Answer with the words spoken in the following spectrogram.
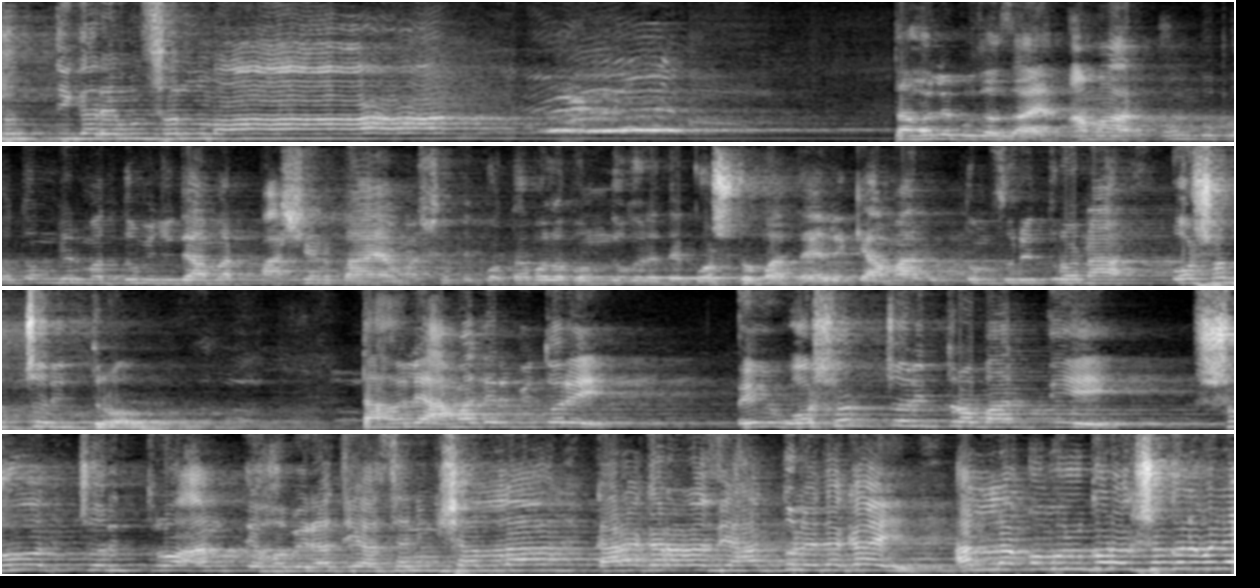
সত্যিকারে মুসলমান। তাহলে বোঝা যায় আমার অঙ্গ প্রত্যঙ্গের মাধ্যমে যদি আমার পাশের ভাই আমার সাথে কথা বলা বন্ধ করে দেয়, কষ্ট পায়, তাহলে কি আমার উত্তম চরিত্র না অসৎ চরিত্র? তাহলে আমাদের ভিতরে এই অসৎ চরিত্র বাদ দিয়ে সৎ চরিত্র আনতে হবে। রাজি আছেন ইনশাল্লাহ কারা কারা রাজি? হাত তুলে দেখাই। আল্লাহ কবুল করক, সকলে বলে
